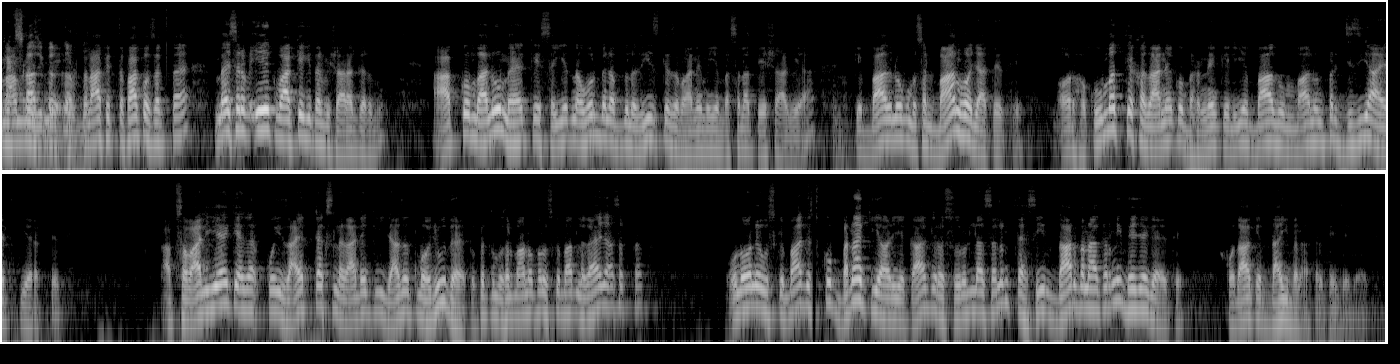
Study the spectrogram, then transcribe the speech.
معاملات میں اختلاف اتفاق ہو سکتا ہے۔ میں صرف ایک واقعے کی طرف اشارہ کر دوں۔ آپ کو معلوم ہے کہ سید عمر بن عبدالعزیز کے زمانے میں یہ مسئلہ پیش آ گیا کہ بعض لوگ مسلمان ہو جاتے تھے اور حکومت کے خزانے کو بھرنے کے لیے بعض عمال ان پر جزیہ عائد کیے رکھتے تھے۔ اب سوال یہ ہے کہ اگر کوئی زائد ٹیکس لگانے کی اجازت موجود ہے تو پھر تو مسلمانوں پر اس کے بعد لگایا جا سکتا تھا۔ انہوں نے اس کے بعد اس کو بنا کیا اور یہ کہا کہ رسول اللہ علیہ وسلم تحصیلدار بنا کر نہیں بھیجے گئے تھے، خدا کے دائی بنا کر بھیجے گئے تھے۔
